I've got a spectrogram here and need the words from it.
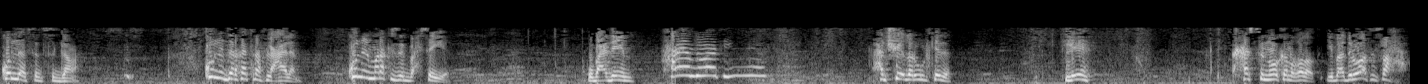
كل أساتذة الجامعة. كل الدكاتره في العالم. كل المراكز البحثية. وبعدين حاليا دلوقتي محدش يقدر يقول كده. ليه؟ حاسس إن هو كان غلط يبقى دلوقتي صح.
